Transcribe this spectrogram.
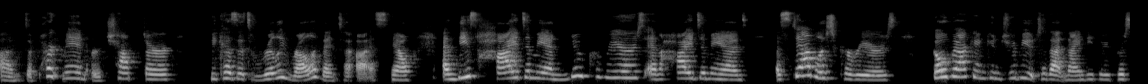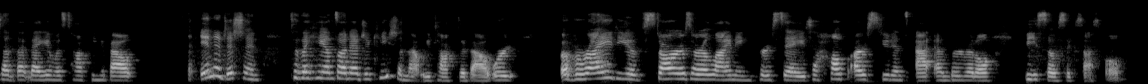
um, department or chapter because it's really relevant to us now. And these high demand new careers and high demand established careers go back and contribute to that 93% that Megan was talking about in addition to the hands-on education that we talked about where a variety of stars are aligning per se to help our students at Embry-Riddle be so successful.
